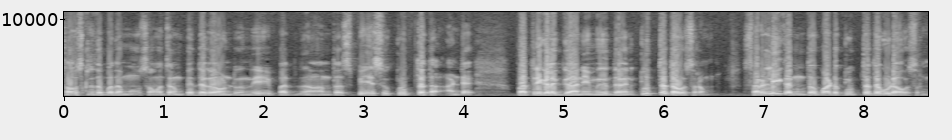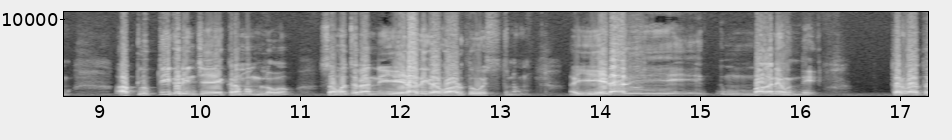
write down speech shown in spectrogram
సంస్కృత పదము సంవత్సరం పెద్దగా ఉంటుంది. అంత స్పేస్ క్లుప్తత అంటే పత్రికలకు కానీ మిగతా కానీ క్లుప్తత అవసరం. సరళీకరణతో పాటు క్లుప్తత కూడా అవసరం. ఆ క్లుప్తీకరించే క్రమంలో సంవత్సరాన్ని ఏడాదిగా వాడుతూ వస్తున్నాం. ఆ ఏడాది బాగానే ఉంది. తర్వాత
